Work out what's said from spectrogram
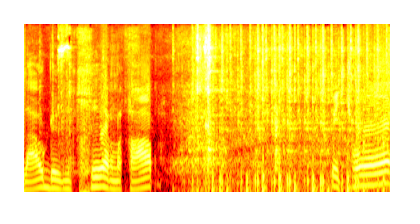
แล้วดึงเครื่องนะครับ ปิดโชค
